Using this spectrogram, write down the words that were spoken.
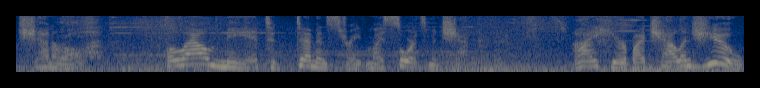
General, allow me to demonstrate my swordsmanship. I hereby challenge you.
